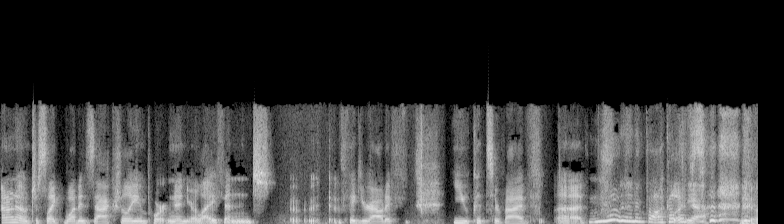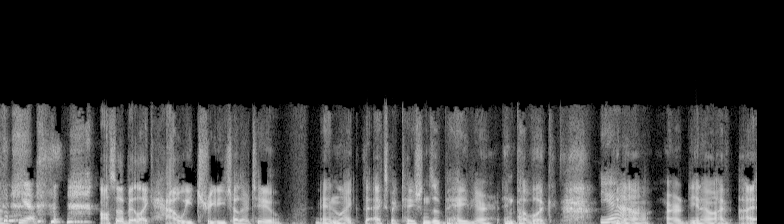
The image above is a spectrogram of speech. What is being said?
i don't know just like what is actually important in your life and figure out if you could survive uh, an apocalypse Yeah. Yeah. Yes. also a bit like how we treat each other too Mm-hmm. and like the expectations of behavior in public yeah you know or you know i've i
